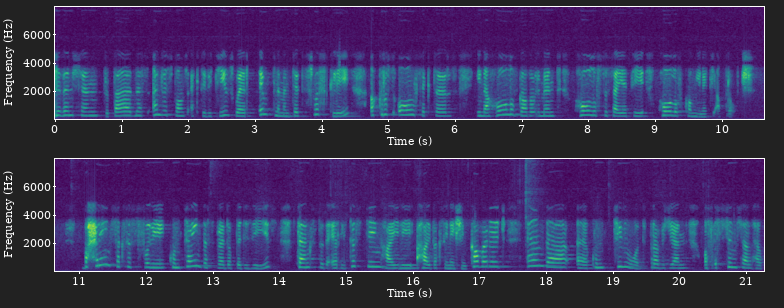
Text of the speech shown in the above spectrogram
Prevention, preparedness, and response activities were implemented swiftly across all sectors in a whole of government, whole of society, whole of community approach. Bahrain successfully contained the spread of the disease thanks to the early testing, highly, high vaccination coverage, and the uh, continued provision of essential health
